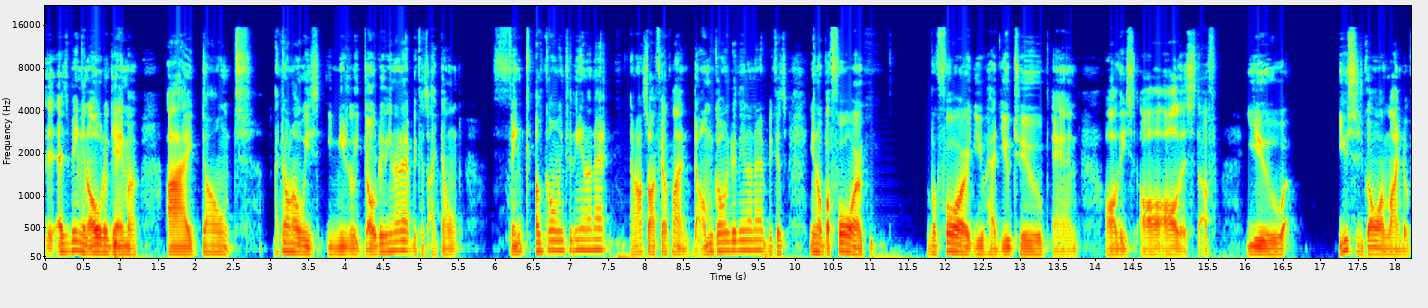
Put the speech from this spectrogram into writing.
as being an older gamer, I don't I don't always immediately go to the internet because I don't think of going to the internet. And also I feel kind of dumb going to the internet because, you know, before before you had YouTube and all these all all this stuff, you used to go online to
